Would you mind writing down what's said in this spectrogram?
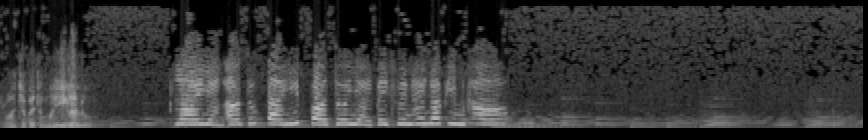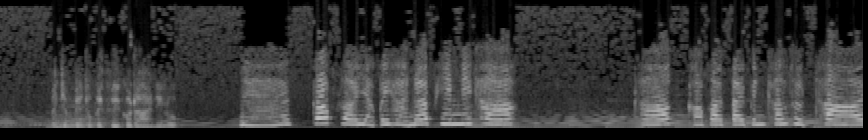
พลอยจะไปทำไมอีกล่ะลูก พลอยอยากเอาตุ๊กตาฮิปโปตัวใหญ่ไปคืนให้หน้าพิมพ์เขาไม่จำเป็นต้องไปคืนก็ได้นี่ลูก ไปหาหน้าพิมพ์นี่คะ ครับ ขอพลอยไปเป็นครั้งสุดท้าย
